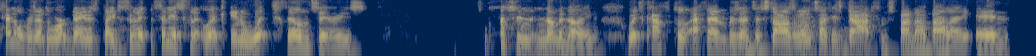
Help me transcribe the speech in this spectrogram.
Tenable presenter Warwick Davis played Phil- Filius Flitwick in which film series? Question number nine: Which Capital FM presenter stars alongside his dad from Spandau Ballet in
